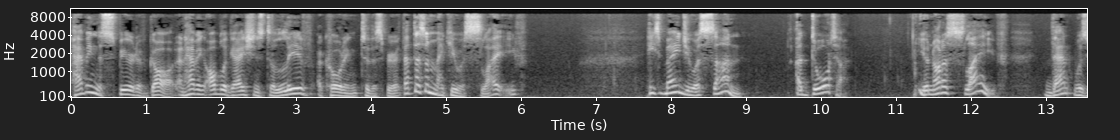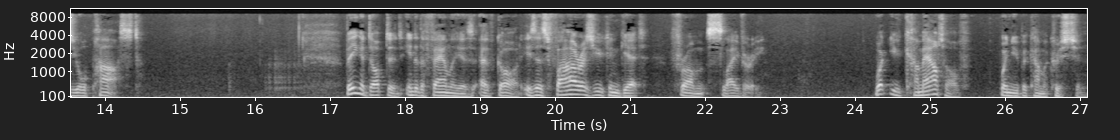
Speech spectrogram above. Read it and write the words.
having the Spirit of God and having obligations to live according to the Spirit, that doesn't make you a slave. He's made you a son a daughter. You're not a slave. That was your past. Being adopted into the family of God is as far as you can get from slavery. What you come out of when you become a Christian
